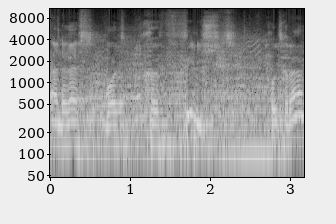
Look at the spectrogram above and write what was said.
En de rest wordt gefinished. Goed gedaan.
